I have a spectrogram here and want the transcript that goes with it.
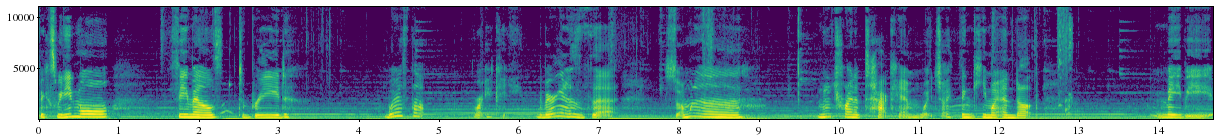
because we need more females to breed. Where's that? Right, okay. The Marion is there. So I'm gonna I'm gonna try and attack him, which I think he might end up maybe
